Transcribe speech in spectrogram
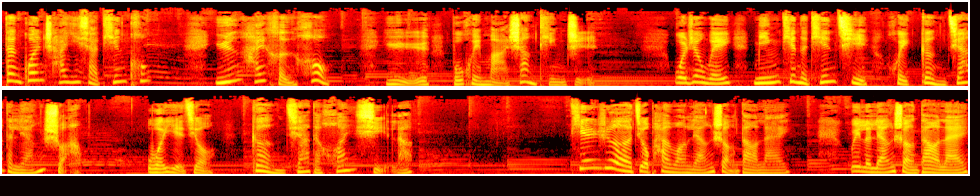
但观察一下天空，云还很厚，雨不会马上停止。我认为明天的天气会更加的凉爽，我也就更加的欢喜了。天热就盼望凉爽到来，为了凉爽到来，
